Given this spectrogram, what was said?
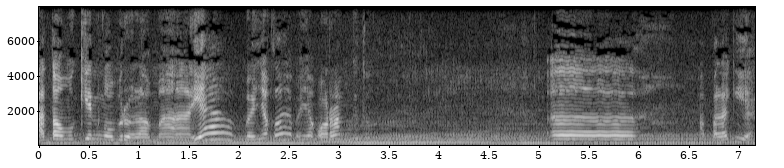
atau mungkin ngobrol sama ya banyak lah banyak orang gitu. Uh, apalagi ya?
